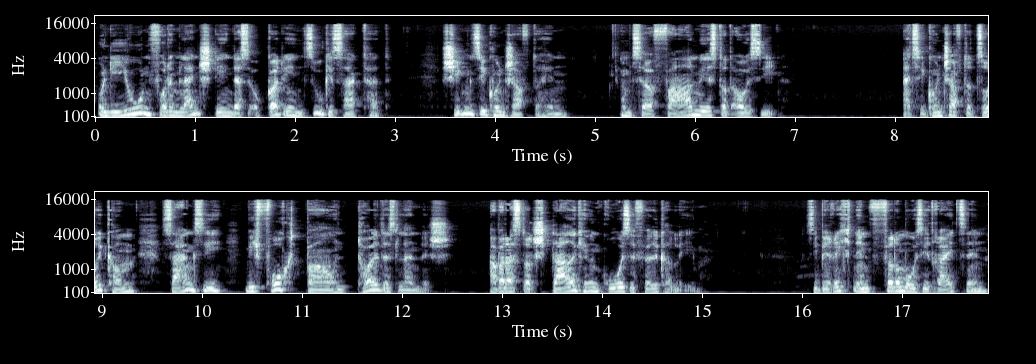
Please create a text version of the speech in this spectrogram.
und die Juden vor dem Land stehen, das Gott ihnen zugesagt hat, schicken sie Kundschafter hin, um zu erfahren, wie es dort aussieht. Als die Kundschafter zurückkommen, sagen sie, wie fruchtbar und toll das Land ist, aber dass dort starke und große Völker leben. Sie berichten in 4. Mose 13,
